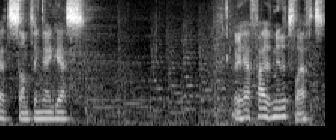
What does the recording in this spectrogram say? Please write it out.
That's something, I guess. Oh, we have five minutes left.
